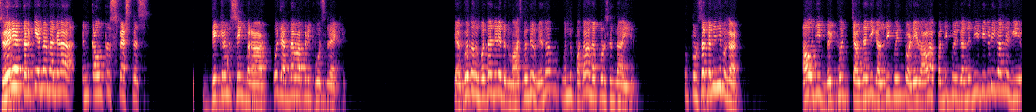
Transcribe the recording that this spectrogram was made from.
ਸਵੇਰੇ ਤੜਕੇ ਇਹਨਾਂ ਦਾ ਜਿਹੜਾ ਇਨਕਾਊਂਟਰ ਸਪੈਸ਼ਲਿਸਟ ਵਿਕਰਮ ਸਿੰਘ ਬਰਾੜ, ਉਹ ਜਾਂਦਾ ਵਾ ਆਪਣੀ ਫੋਰਸ ਲੈ ਕੇ। ਤੇ ਅੱਗੋਂ ਤੁਹਾਨੂੰ ਪਤਾ ਜਿਹੜੇ ਬਦਮਾਸ਼ ਬੰਦੇ ਹੁੰਦੇ ਨਾ, ਉਹਨੂੰ ਪਤਾ ਹੁੰਦਾ ਪੁਲਿਸ ਕਿੰਨਾ ਆਈ ਹੈ। ਉਹ ਪੁਲਿਸ ਦਾ ਕਦੀ ਨਹੀਂ ਵਿਗਾੜ ਆਓ ਜੀ ਬੈਠੋ ਜੀ ਚੱਲਦੇ ਜੀ ਗੱਲ ਨਹੀਂ ਕੋਈ ਨੀ, ਤੁਹਾਡੇ ਨਾਲ ਆਪਾਂ ਦੀ ਕੋਈ ਗੱਲ ਨਹੀਂ ਡਿਗੜੀ ਗੱਲ ਹੈਗੀ ਹੈ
